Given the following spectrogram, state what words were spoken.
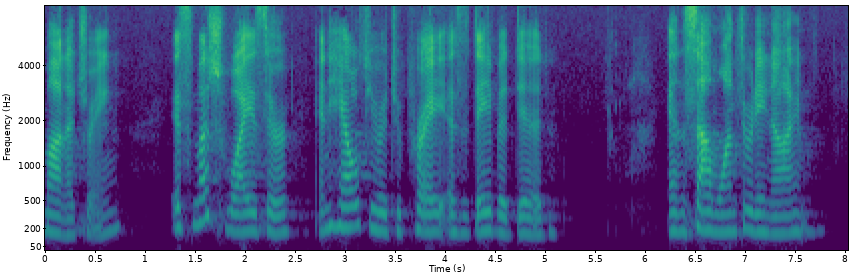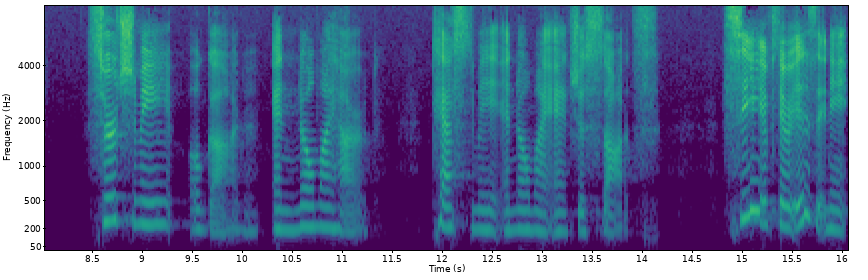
monitoring, it's much wiser and healthier to pray as David did in Psalm 139 Search me, O God, and know my heart. Test me and know my anxious thoughts. See if there is any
